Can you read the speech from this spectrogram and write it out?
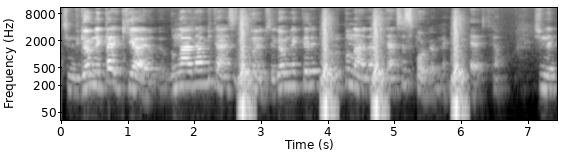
Şimdi gömlekler ikiye ayrılıyor. Bunlardan bir tanesi takım elbise gömlekleri. Bunlardan bir tanesi spor gömlek. Evet. Tamam. Şimdi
